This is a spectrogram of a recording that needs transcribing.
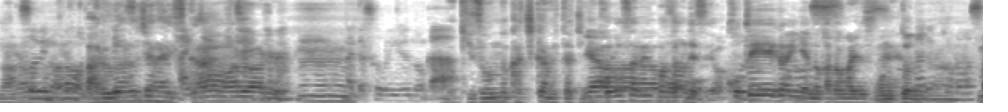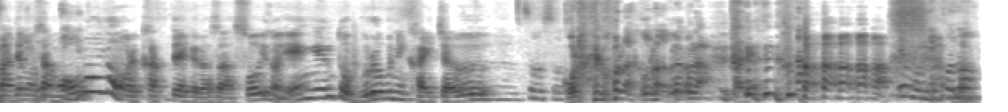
みたいななるほどそういうのをあるあるじゃないですか。あるある。う んなんかそういうのが。既存の価値観の人たちに殺されるパターンですよ。固定概念の塊ですね。本当に。なるほど。まあでもさもう思うのは俺勝手やけどさそういうの延々とブログに書いちゃう、うんそうそう。こらこらこらこら。こらでもねこの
